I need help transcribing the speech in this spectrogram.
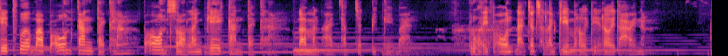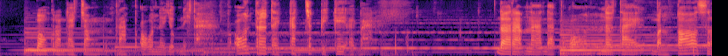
គេធ្វើបាបប្អូនកាន់តែខ្លាំងប្អូនស្រឡាញ់គេកាន់តែខ្លាំងដែលมันអាចកាត់ចិត្តពីគេបានព្រោះអីប្អូនដាក់ចិត្តស្រឡាញ់គេ100%ទៅហើយហ្នឹងបងគ្រាន់តែចង់ប្រាប់ប្អូននៅយប់នេះថាប្អូនត្រូវតែកាត់ចិត្តពីគេឲ្យបាន តារាបណាដែលប្អូននៅតែបន្តស្រ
